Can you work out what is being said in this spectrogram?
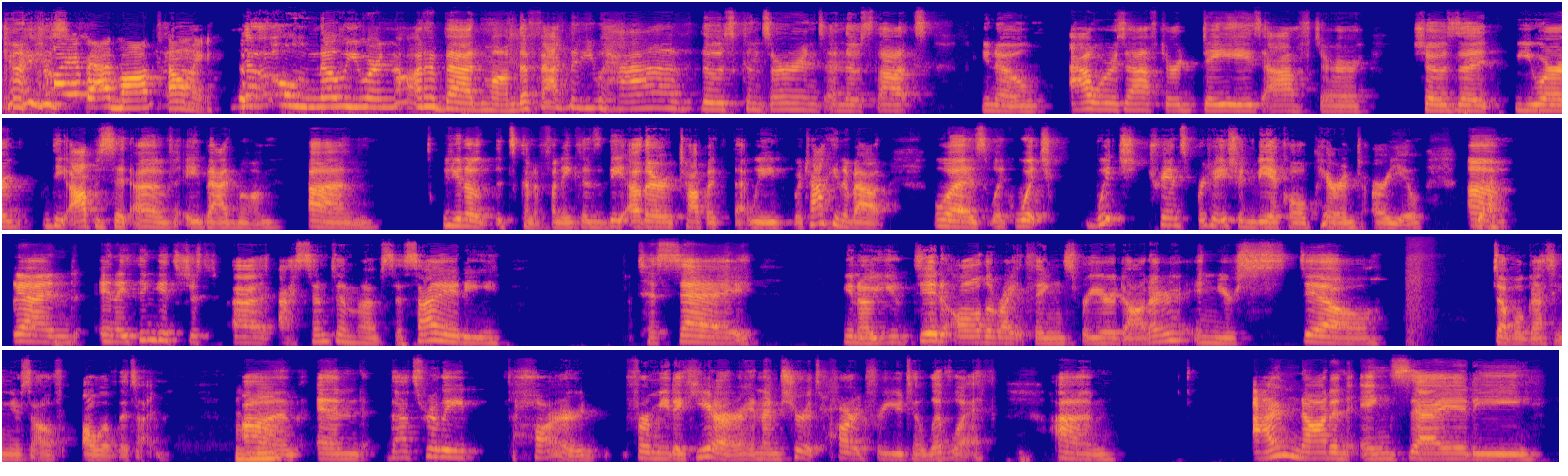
Can I Am just I a bad mom? Tell me. No, no, you are not a bad mom. The fact that you have those concerns and those thoughts, you know, hours after, days after, shows that you are the opposite of a bad mom. Um, you know, it's kind of funny because the other topic that we were talking about was like which which transportation vehicle parent are you? Yeah. Um, and and I think it's just a, a symptom of society to say you know you did all the right things for your daughter and you're still double guessing yourself all of the time. Mhm. um and that's really hard for me to hear and i'm sure it's hard for you to live with. Um i'm not an anxiety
